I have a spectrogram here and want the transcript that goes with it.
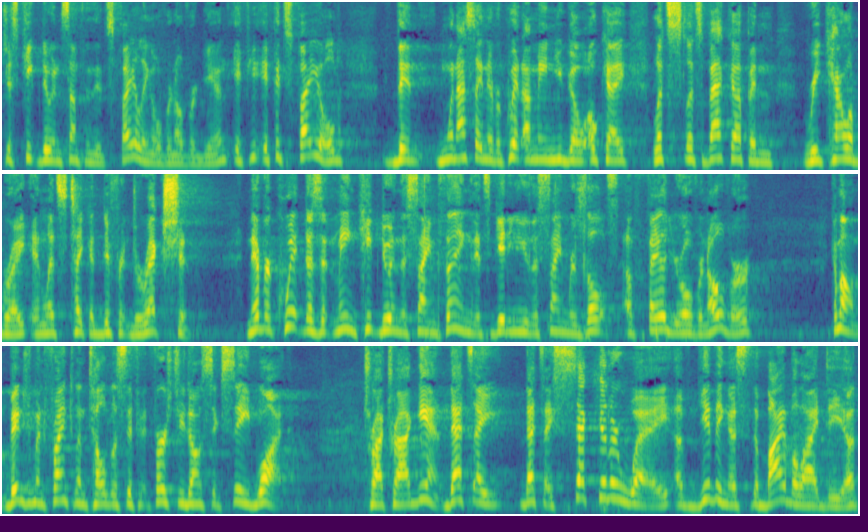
just keep doing something that's failing over and over again. If, you, if it's failed, then when I say never quit, I mean you go, okay, let's, let's back up and recalibrate and let's take a different direction. Never quit doesn't mean keep doing the same thing that's getting you the same results of failure over and over. Come on, Benjamin Franklin told us if at first you don't succeed, what? Try, try again. That's a, that's a secular way of giving us the Bible idea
